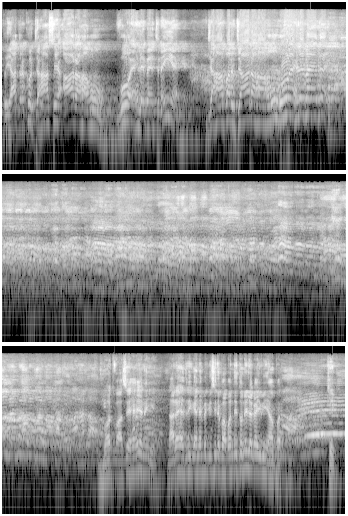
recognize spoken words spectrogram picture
तो याद रखो, जहाँ से आ रहा हूँ, वो अहल बैत नहीं है। जहाँ पर जा रहा हूँ, वो अहल बैत है। बहुत वाजे है या नहीं है? नारा हैदरी कहने पे किसी ने पाबंदी तो नहीं लगाई हुई यहाँ पर? ठीक।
